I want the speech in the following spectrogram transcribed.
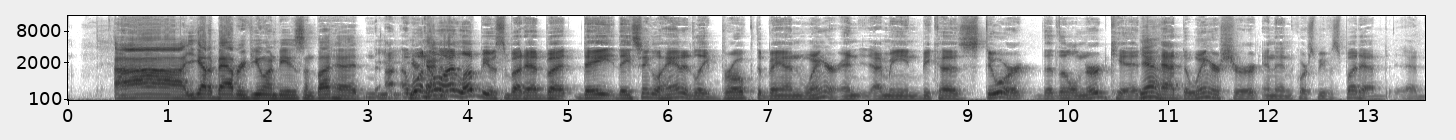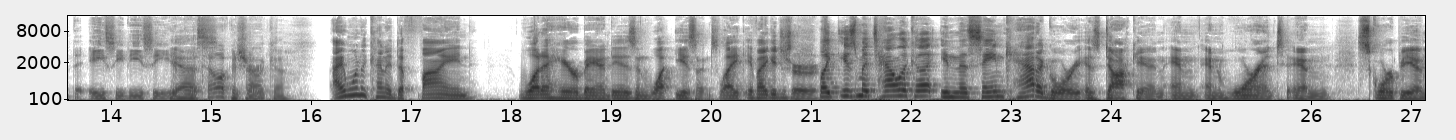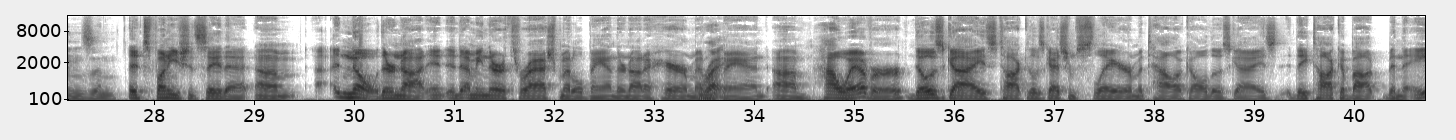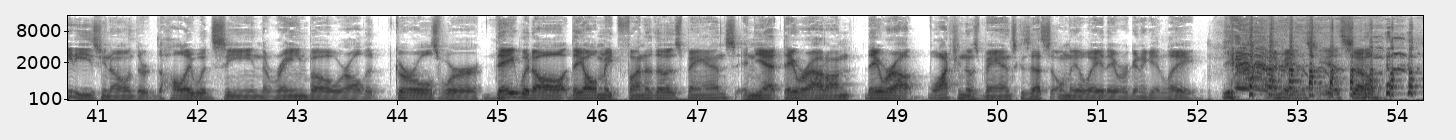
Ah, you got a bad review on Beavis and Butthead. You- I, well, no, kinda- I love Beavis and Butthead, but they they single handedly broke the band Winger, and I mean because Stewart, the little nerd kid, Yeah. had the Winger shirt, and then of course Beavis and Butthead had the ACDC Yes, and Metallica, shirt. Metallica. I want to kind of define what a hair band is and what isn't. Like if I could just Sure. like is Metallica in the same category as Dokken and and Warrant and Scorpions and It's funny you should say that. Um, uh, no, they're not. And, and, I mean, they're a thrash metal band. They're not a hair metal Right. band. Um, however, those guys talk. Those guys from Slayer, Metallica, all those guys. They talk about in the '80s. You know, the, the Hollywood scene, the Rainbow, where all the girls were. They would all. They all made fun of those bands, and yet they were out on. They were out watching those bands because that's the only way they were going to get laid. Yeah, I mean, it's- so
